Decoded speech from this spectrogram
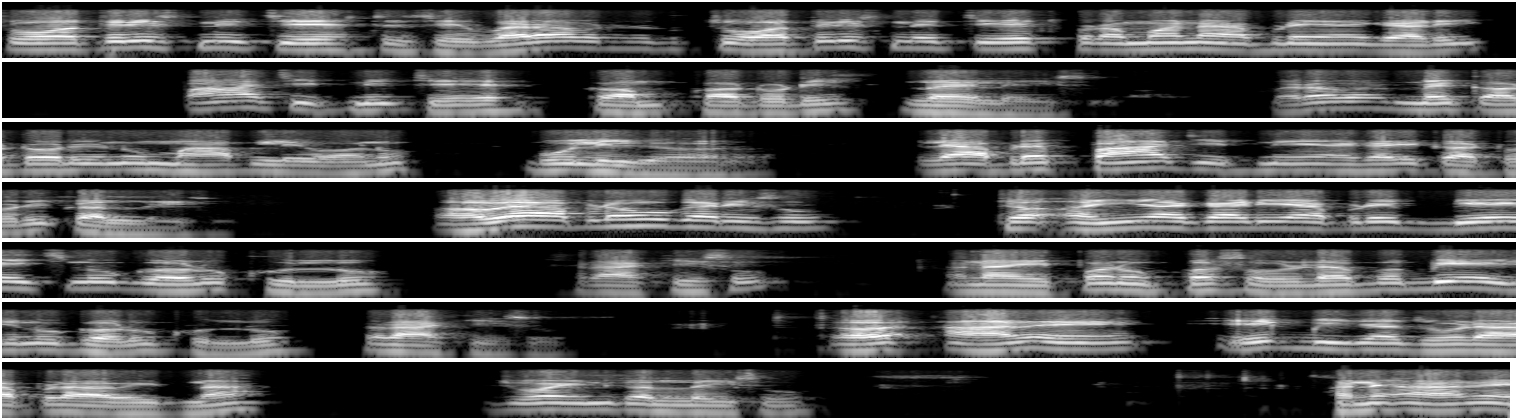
ચોત્રીસની ચેસ્ટ છે. બરાબર? ચોત્રીસની ચેસ્ટ પ્રમાણે આપણે અહીંયા ગાડી પાંચ ઇંચની ચેસ્ટ કટોરી લઈ લઈશું. બરાબર? મેં કટોરીનું માપ લેવાનું ભૂલી ગયો એટલે આપણે પાંચ ઇંચની અહીંયા ગાડી કટોરી કરી લઈશું. હવે આપણે શું કરીશું કે અહીંયા ગાડી આપણે બે ઇંચનું ગળું ખુલ્લું રાખીશું અને અહીં પણ ઉપર શોલ્ડર પર બે ઇંચનું ગળું ખુલ્લું રાખીશું. હવે આને એકબીજા જોડે આપણે આવી રીતના જોઈન કરી લઈશું. અને આને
